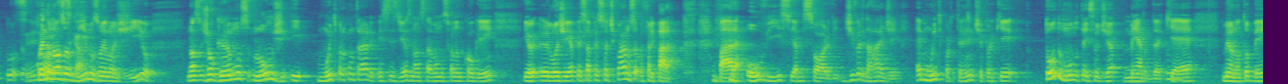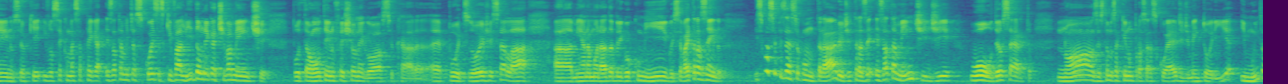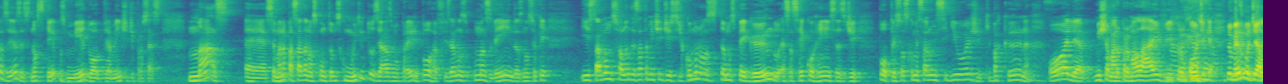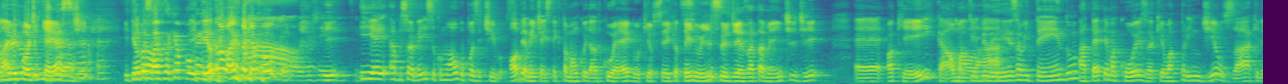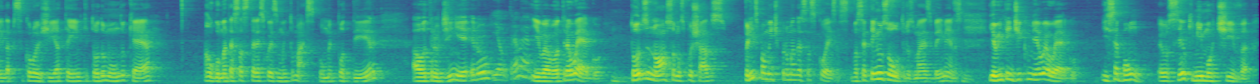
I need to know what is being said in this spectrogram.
Quando nós ouvimos um elogio, nós jogamos longe e muito pelo contrário. Esses dias nós estávamos falando com alguém e eu eu elogiei a pessoa, a pessoa tipo, ah, não sei. Eu falei, para, para, ouve isso e absorve. De verdade, é muito importante porque todo mundo tem seu dia merda, que é, meu, não tô bem, não sei o quê, e você começa a pegar exatamente as coisas que validam negativamente. Puta, ontem não fechei o negócio, cara. É, putz, hoje, sei lá, a minha namorada brigou comigo, e você vai trazendo. E se você fizesse o contrário, de trazer exatamente de, uou, deu certo. Nós estamos aqui num processo com Ed de mentoria e muitas vezes nós temos medo, obviamente, de processo. Mas, é, semana passada nós contamos com muito entusiasmo para ele, porra, fizemos umas vendas, não sei o quê. E estávamos falando exatamente disso, de como nós estamos pegando essas recorrências de, pô, pessoas começaram a me seguir hoje, que bacana. Olha, me chamaram para uma live, para um podcast. No mesmo dia, live mesmo podcast. dia. E tem E outra você- live daqui a pouco E tem ainda. outra live daqui a Uau, pouco. gente. E, e é absorver isso como algo positivo. Obviamente, aí você tem que tomar um cuidado com o ego, que eu sei que eu tenho isso, de exatamente de. É, ok, calma Ok, lá. beleza, eu entendo. Até tem uma coisa que eu aprendi a usar, que dentro da psicologia tem, que todo mundo quer alguma dessas três coisas muito mais. Uma é poder, a outra é o dinheiro E a outra é. e a outra é o ego. Todos nós somos puxados principalmente por uma dessas coisas. Você tem os outros, mas bem menos. E eu entendi que o meu é o ego. Isso é bom. Eu sei o que me motiva.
